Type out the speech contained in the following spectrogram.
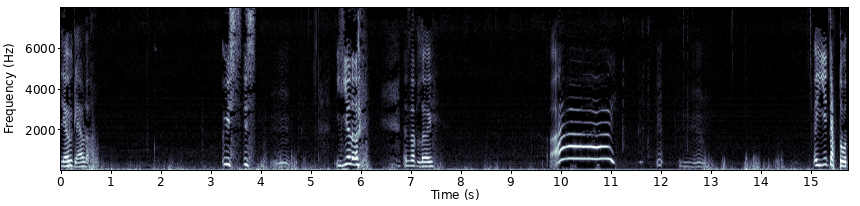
เลี้ยวอีกแล้วเหรออิสอิสอืมเยี่ยเลยอ้สัตว์เลยอ้ายอืมอืมไอ้ยี่จับตูด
